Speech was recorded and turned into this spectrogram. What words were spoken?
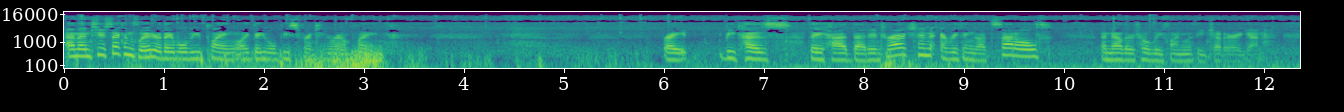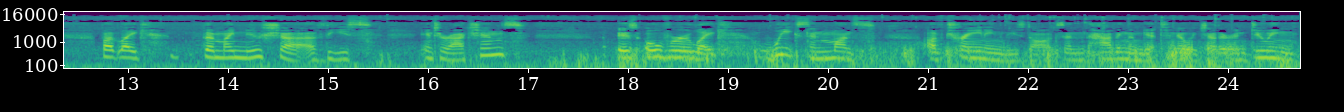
And then two seconds later, they will be playing, like they will be sprinting around playing. Right? Because they had that interaction, everything got settled, and now they're totally fine with each other again. But like the minutia of these interactions is over like weeks and months of training these dogs and having them get to know each other and doing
